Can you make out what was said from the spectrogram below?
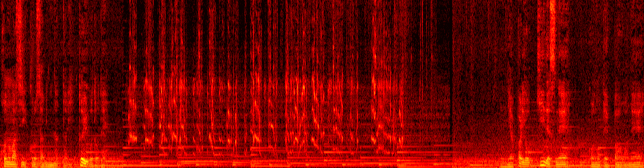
好ましい黒サビになったりということでぱり大きいですね。この鉄板はね。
